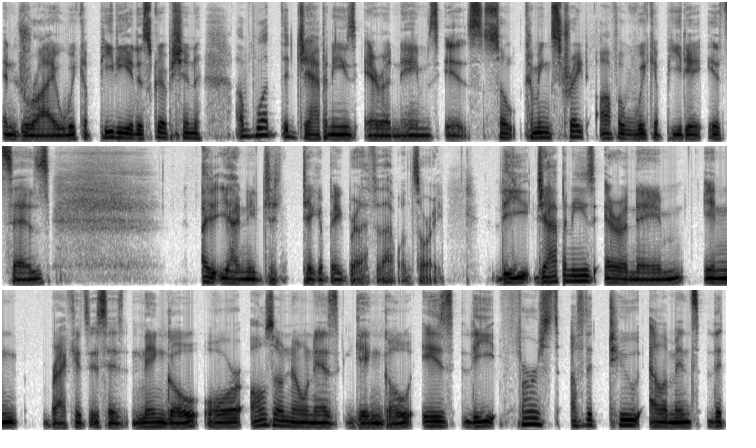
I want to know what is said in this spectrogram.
and dry wikipedia description of what the japanese era names is. So coming straight off of wikipedia it says I, yeah i need to take a big breath for that one sorry. The japanese era name in brackets it says Nengo, or also known as Gengo, is the first of the two elements that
